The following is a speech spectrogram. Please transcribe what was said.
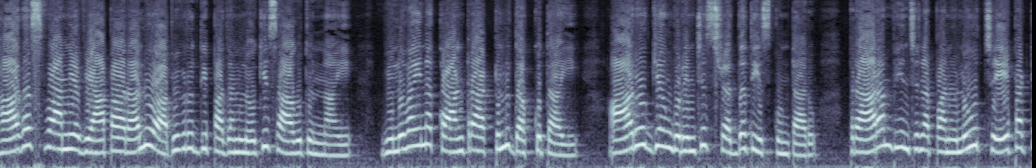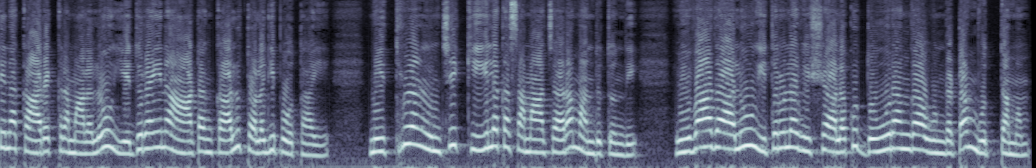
భాగస్వామ్య వ్యాపారాలు అభివృద్ధి పదంలోకి సాగుతున్నాయి. విలువైన కాంట్రాక్టులు దక్కుతాయి. ఆరోగ్యం గురించి శ్రద్ధ తీసుకుంటారు. ప్రారంభించిన పనులు చేపట్టిన కార్యక్రమాలలో ఎదురైన ఆటంకాలు తొలగిపోతాయి. మిత్రుల నుంచి కీలక సమాచారం అందుతుంది. వివాదాలు ఇతరుల విషయాలకు దూరంగా ఉండటం ఉత్తమం.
